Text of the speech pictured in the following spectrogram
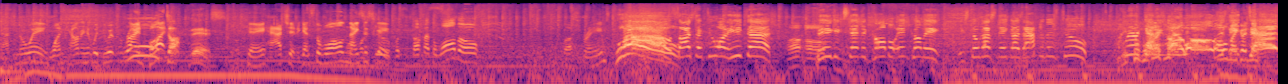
Dashing away. One counter hit would do it for Ryan, Ooh, but duck this. okay, Hatchet against the wall. Nice One, escape. two, Put some stuff at the wall though. Plus frames. Wow! Sidestep two on heat dash. Uh-oh. Big extended combo incoming. We still got Snake Eyes after this too. Spike We're the wall getting as well. the wall. Oh Is my he goodness. Dead?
